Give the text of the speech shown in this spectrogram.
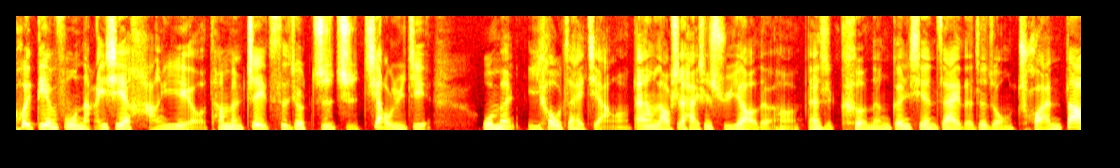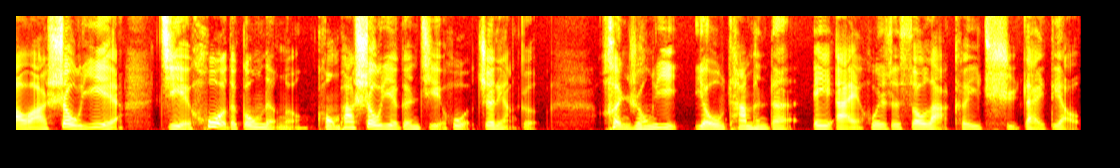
会颠覆哪一些行业哦？他们这次就直指教育界，我们以后再讲哦。当然，老师还是需要的哈，但是可能跟现在的这种传道啊、授业、解惑的功能哦，恐怕授业跟解惑这两个很容易由他们的 AI 或者是 Sora 可以取代掉。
